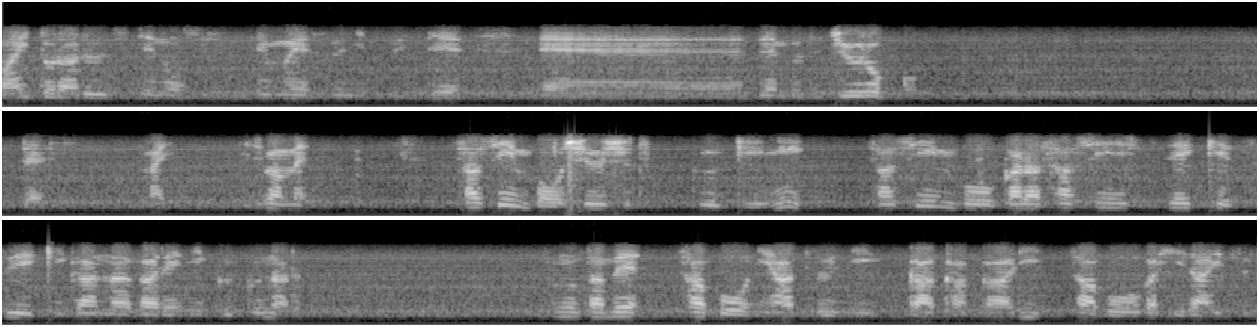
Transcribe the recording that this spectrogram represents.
マイトラルステノーシス。MS について、えー全部で16個です。はい。1番目。左心房収縮期に左心房から左心室で血液が流れにくくなる。そのため、左房に圧にがかかり、左房が肥大する。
